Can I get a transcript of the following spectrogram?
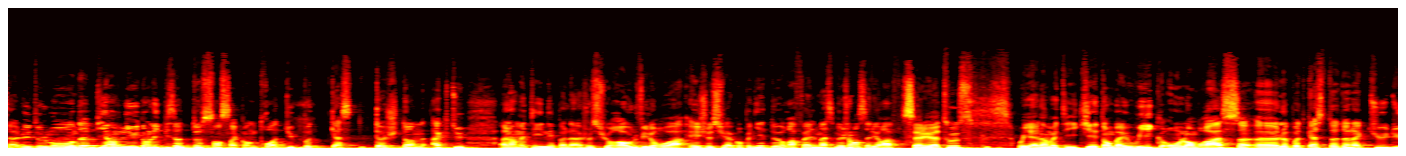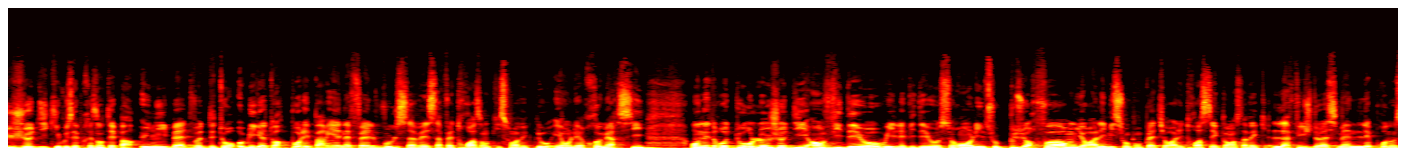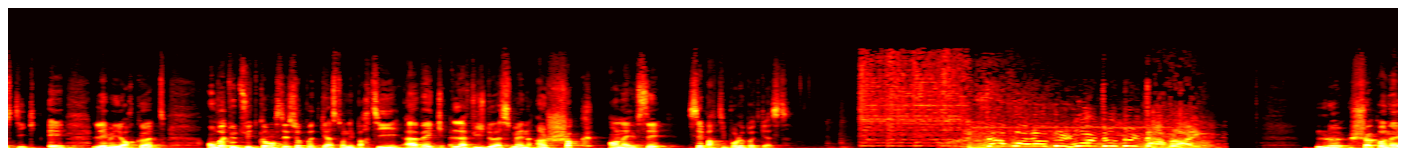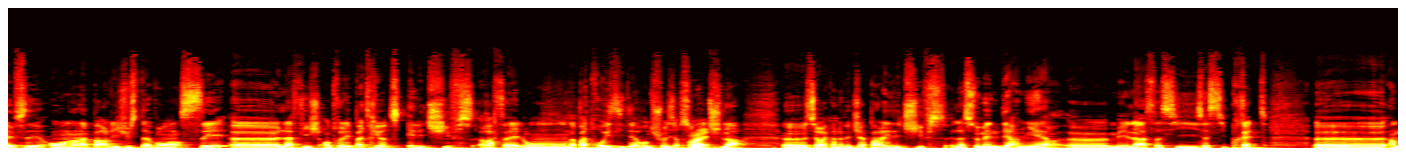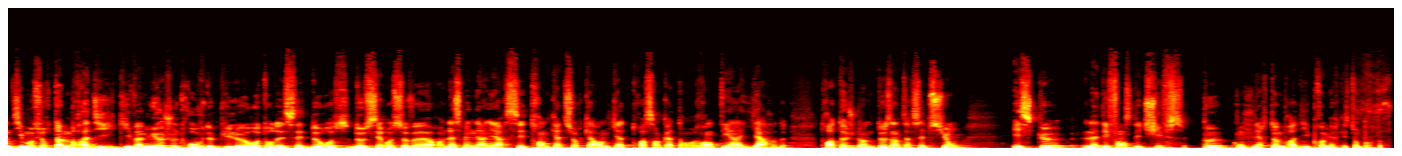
Salut tout le monde, bienvenue dans l'épisode 253 du podcast Touchdown Actu. Alain Mattei n'est pas là, je suis Raoul Villeroy et je suis accompagné de Raphaël Masmejean. Salut Raph. Salut à tous. Oui, Alain Mattei qui est en bye week, on l'embrasse. Euh, le podcast Touchdown Actu du jeudi qui vous est présenté par Unibet, votre détour obligatoire pour les paris NFL, vous le savez, ça fait trois ans qu'ils sont avec nous et on les remercie. On est de retour le jeudi en vidéo, oui, les vidéos seront en ligne sous plusieurs formes, il y aura l'émission complète, il y aura les trois séquences avec l'affiche de la semaine, les pronostics et les meilleures cotes. On va tout de suite commencer ce podcast. On est parti avec l'affiche de la semaine, un choc en AFC. C'est parti pour le podcast. Le choc en AFC, on en a parlé juste avant, c'est euh, l'affiche entre les Patriots et les Chiefs. Raphaël, on n'a pas trop hésité avant de choisir ce Ouais. match-là. Euh, c'est vrai qu'on avait déjà parlé des Chiefs la semaine dernière, euh, mais là, ça s'y prête. Euh, un petit mot sur Tom Brady, qui va mieux, je trouve, depuis le retour de ses, deux receveurs. La semaine dernière, c'est 34 sur 44, 341 yards, 3 touchdowns, 2 interceptions. Est-ce que la défense des Chiefs peut contenir Tom Brady? Première question pour toi.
